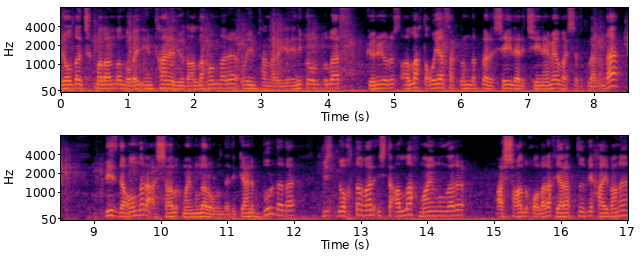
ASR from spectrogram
yoldan çıkmalarından dolayı imtihan ediyordu Allah onları. O imtihanlara yenik oldular. Görüyoruz. Allah da o yasakladıkları şeyleri çiğnemeye başladıklarında biz de onlara aşağılık maymunlar olun dedik. Yani burada da bir nokta var. İşte Allah maymunları aşağılık olarak yarattığı bir hayvanı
